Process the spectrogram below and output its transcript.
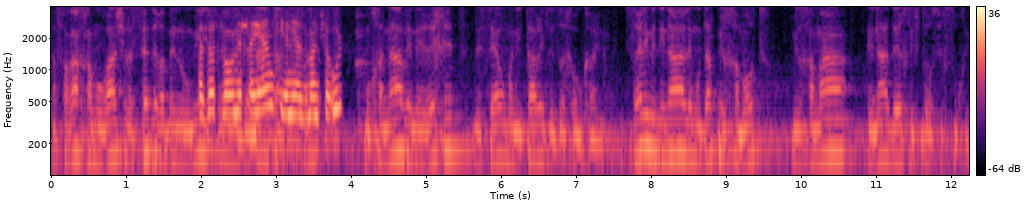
הפרה חמורה של הסדר הבינלאומי. הזאת בואו נסיים, כי אין לי הזמן שאול. מוכנה ונערכת לסייע הומניטרית לאזרחי אוקראינה. ישראל היא מדינה למודת מלחמות. מלחמה אינה הדרך לפתור סכסוכים.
